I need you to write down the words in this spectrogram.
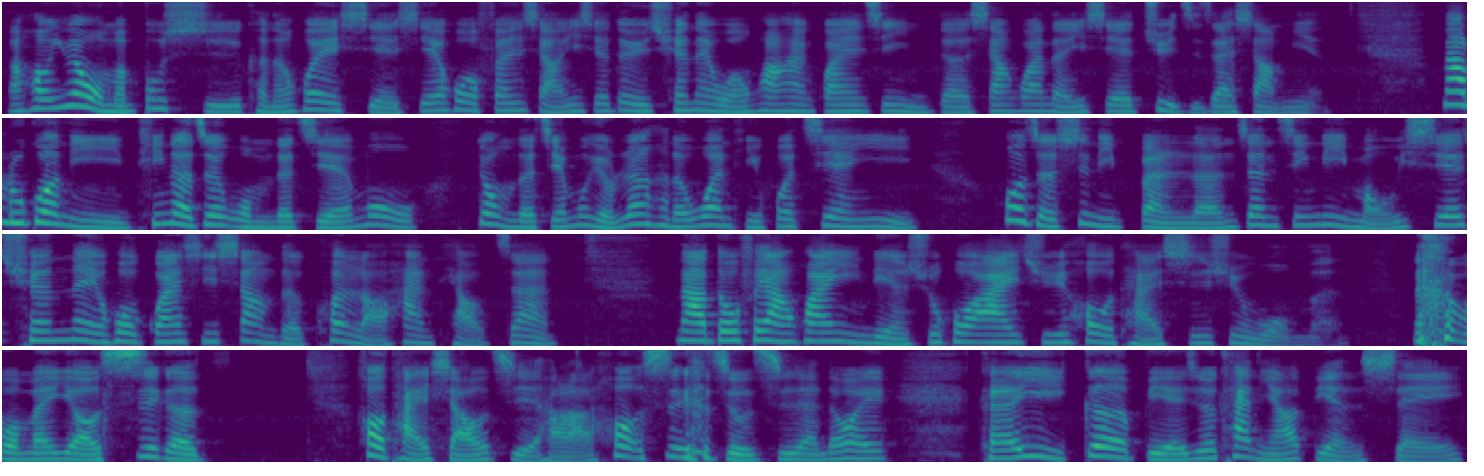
然后，因为我们不时可能会写些或分享一些对于圈内文化和关于经营的相关的一些句子在上面。那如果你听了这我们的节目，对我们的节目有任何的问题或建议，或者是你本人正经历某一些圈内或关系上的困扰和挑战，那都非常欢迎脸书或 IG 后台私讯我们。那我们有四个后台小姐，好了，后四个主持人都会可以个别，就是看你要点谁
